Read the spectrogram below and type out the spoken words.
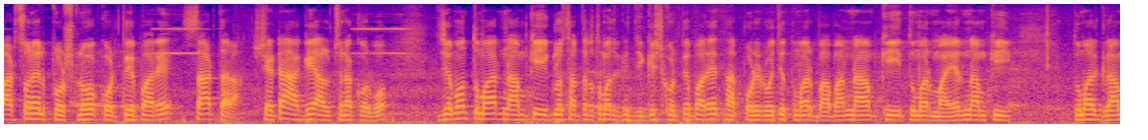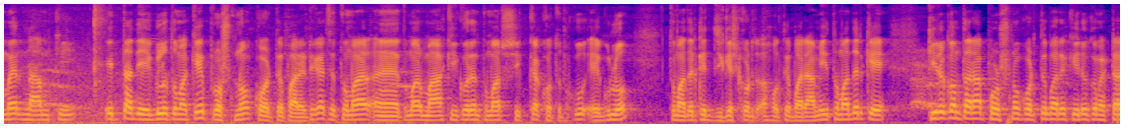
পার্সোনাল প্রশ্ন করতে পারে স্যার তারা সেটা আগে আলোচনা করব। যেমন তোমার নাম কি, এগুলো স্যার তারা তোমাদেরকে জিজ্ঞেস করতে পারে। তারপরে রয়েছে তোমার বাবার নাম কি, তোমার মায়ের নাম কি, তোমার গ্রামের নাম কি, ইত্যাদি এগুলো তোমাকে প্রশ্ন করতে পারে, ঠিক আছে? তোমার তোমার মা কী করেন, তোমার শিক্ষা কতটুকু, এগুলো তোমাদেরকে জিজ্ঞেস করতে, হতে পারে। আমি তোমাদেরকে কীরকম তারা প্রশ্ন করতে পারে, কীরকম একটা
